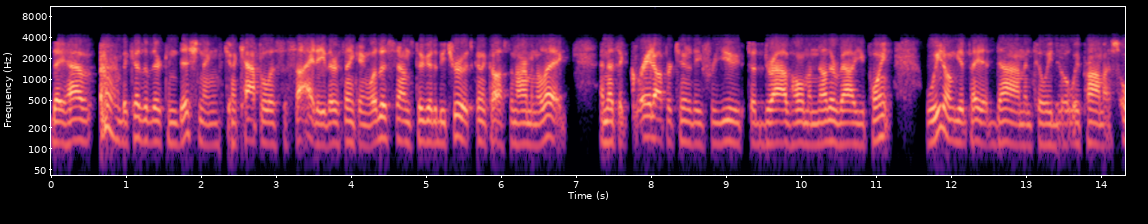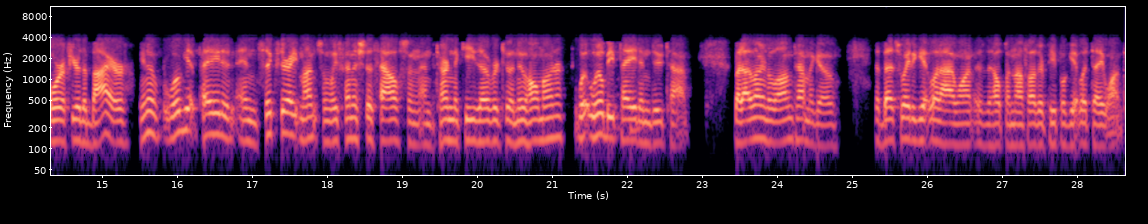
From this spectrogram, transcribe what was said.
They have because of their conditioning in a capitalist society they're thinking well this sounds too good to be true. It's going to cost an arm and a leg. And that's a great opportunity for you to drive home another value point. We don't get paid a dime until we do what we promise. Or if you're the buyer you know we'll get paid in, in six or eight months when we finish this house and, and turn the keys over to a new homeowner. We- we'll be paid in due time. But i learned a long time ago the best way to get what I want is to help enough other people get what they want.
